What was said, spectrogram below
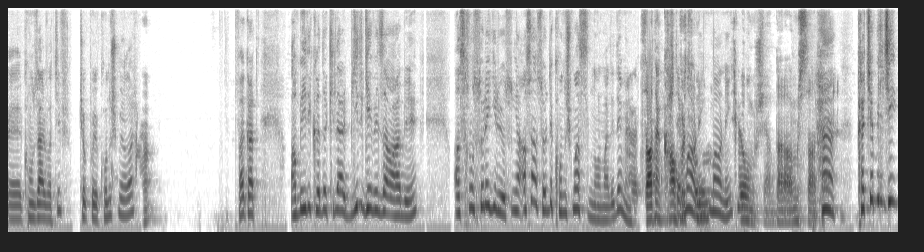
e, konservatif. Çok böyle konuşmuyorlar. Aha. Fakat Amerika'dakiler bir geveze abi. Asansöre giriyorsun. Ya asansörde konuşmazsın normalde değil mi? Evet, zaten İşte comfort morning zone'un morning. şey olmuş yani daralmış zaten. Ha, kaçabileceğin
